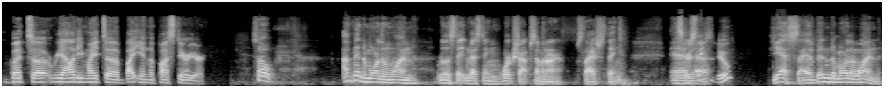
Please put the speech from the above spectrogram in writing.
but uh, reality might uh, bite you in the posterior. So I've been to more than one real estate investing workshop seminar slash thing. And, Seriously, uh, you? Yes, I have been to more than one,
